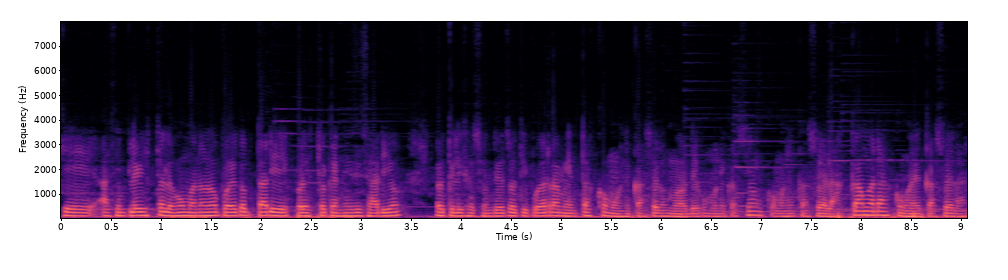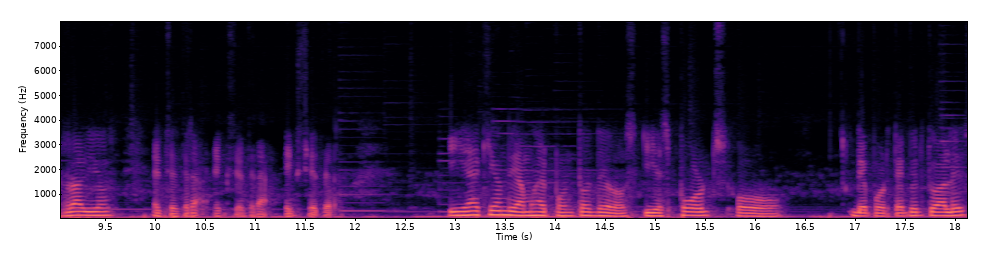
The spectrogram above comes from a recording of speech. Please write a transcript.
que a simple vista los humanos no pueden captar y es por esto que es necesario la utilización de otro tipo de herramientas como es el caso de los medios de comunicación, como es el caso de las cámaras, como es el caso de las radios, etcétera, etcétera, etcétera. Y aquí donde vamos al punto de los eSports o deportes virtuales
